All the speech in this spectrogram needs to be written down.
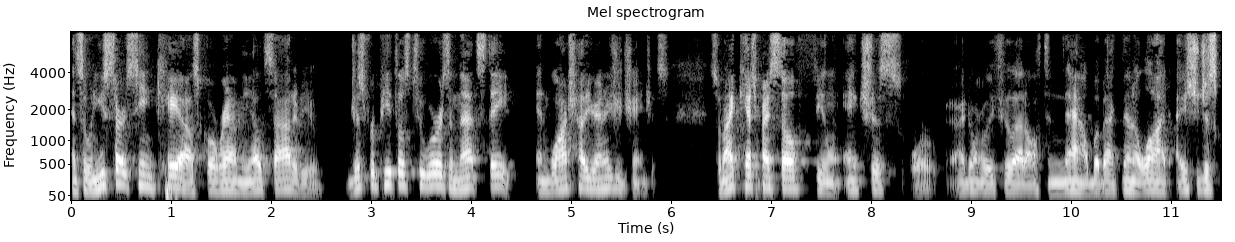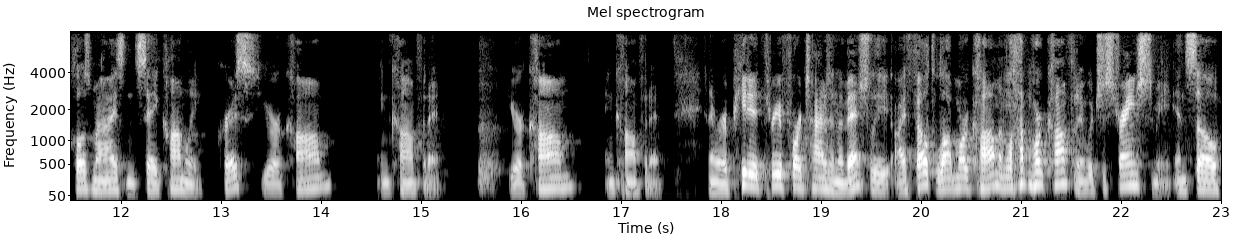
And so when you start seeing chaos go around the outside of you, just repeat those two words in that state and watch how your energy changes. So when I catch myself feeling anxious, or I don't really feel that often now, but back then a lot, I used to just close my eyes and say calmly, Chris, you're calm and confident. You're calm and confident. And I repeated three or four times, and eventually I felt a lot more calm and a lot more confident, which is strange to me. And so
